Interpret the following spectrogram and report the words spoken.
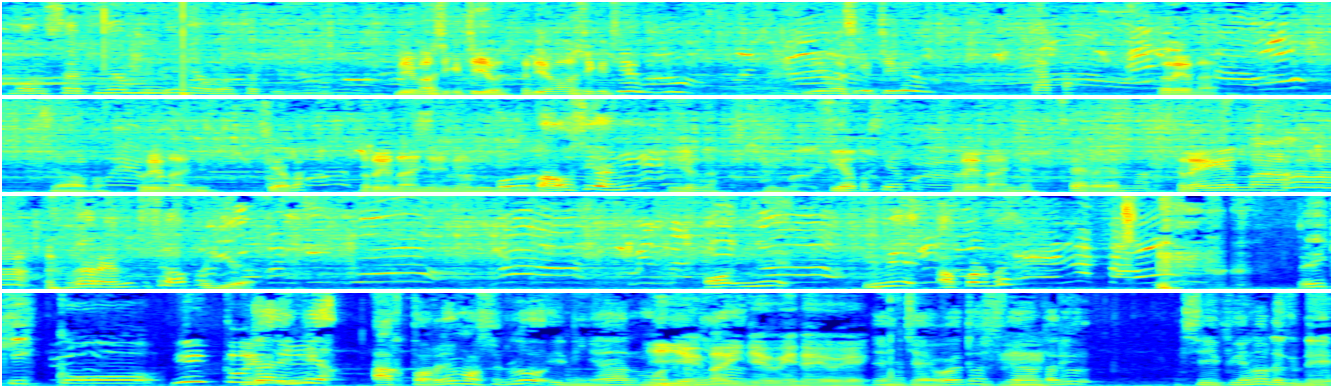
konsepnya mungkin ya konsep itu Dia masih kecil. Dia masih kecil. Dia masih kecil. siapa Rena. siapa Renanya. siapa Renanya ini ini. kok lu tahu sih anjing Iya lah. siapa siapa Renanya. Serena Rena. enggak Ren itu siapa iya oh ini ini apa namanya eh Kiko enggak ini aktornya maksud lu inian Iya yang tadi modelnya cewek yang cewek. yang cewek terus yang Hmm. tadi si Vino udah gede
